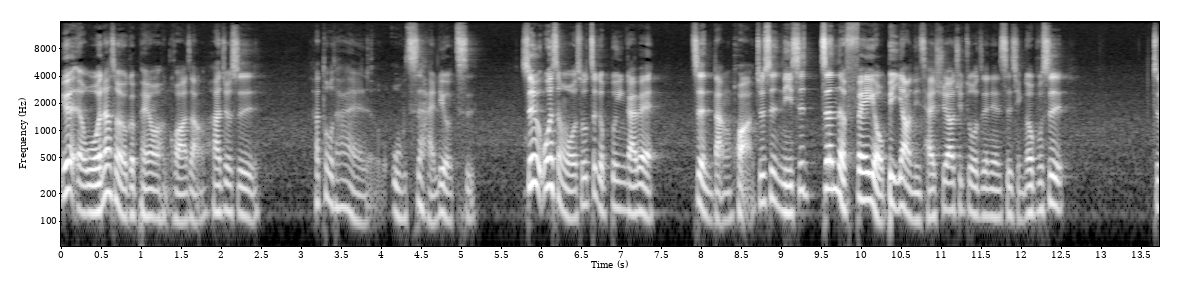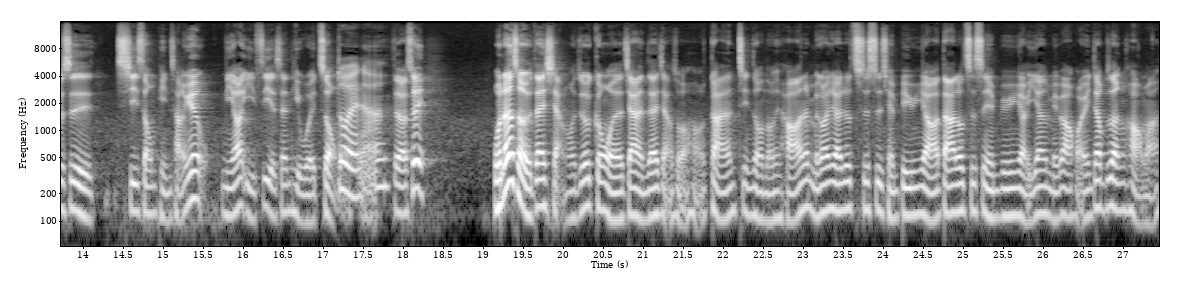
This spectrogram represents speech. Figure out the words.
因为呃我那时候有个朋友很夸张，他就是他堕胎了五次还六次，所以为什么我说这个不应该被正当化？就是你是真的非有必要，你才需要去做这件事情，而不是就是稀松平常。因为你要以自己的身体为重，对啊，对啊，所以我那时候有在想，我就跟我的家人在讲说，好，干嘛进这种东西，好、啊，那没关系啊，就吃事前避孕药啊，大家都吃事前避孕药，一样没办法怀孕，这样不是很好吗？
